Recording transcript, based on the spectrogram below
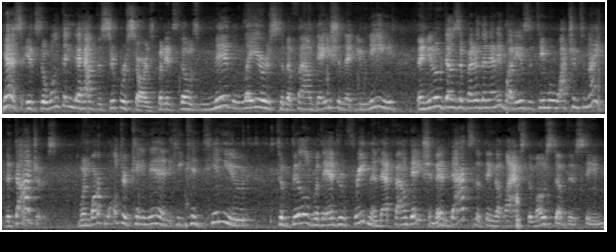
Yes, it's the one thing to have the superstars, but it's those mid layers to the foundation that you need. And you know who does it better than anybody is the team we're watching tonight, the Dodgers. When Mark Walter came in, he continued to build with Andrew Friedman that foundation. And that's the thing that lacks the most of this team.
